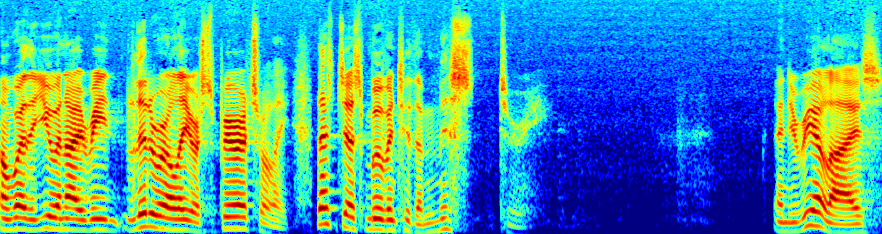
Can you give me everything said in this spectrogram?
on whether you and I read literally or spiritually. Let's just move into the mystery. And you realize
